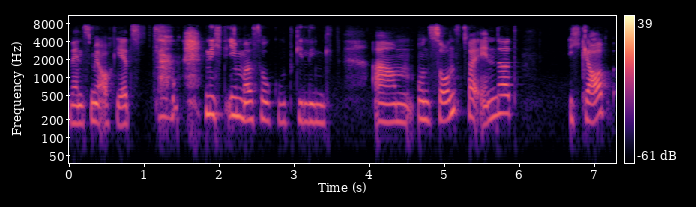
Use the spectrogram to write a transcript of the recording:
wenn es mir auch jetzt nicht immer so gut gelingt. Ähm, und sonst verändert, ich glaube,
